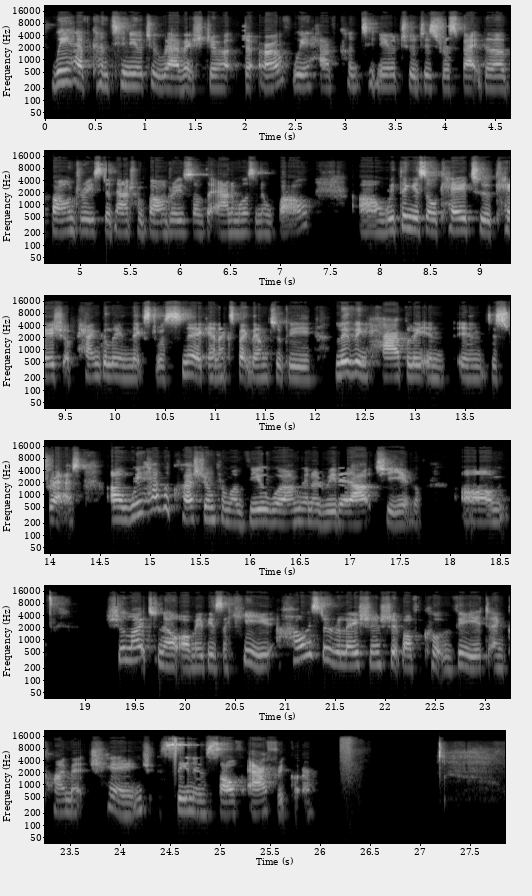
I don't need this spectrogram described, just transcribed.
we have continued to ravage the, the earth. We have continued to disrespect the boundaries, the natural boundaries of the animals in the wild. Uh, we think it's okay to cage a pangolin next to a snake and expect them to be living happily in, in distress. Uh, we have a question from a viewer. I'm going to read it out to you. Um, she'd like to know, or maybe it's a he, how is the relationship of COVID and climate change seen in South Africa?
